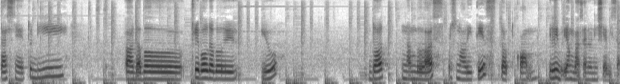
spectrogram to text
tesnya itu di uh, double triple W U personalities.com pilih yang bahasa Indonesia bisa.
